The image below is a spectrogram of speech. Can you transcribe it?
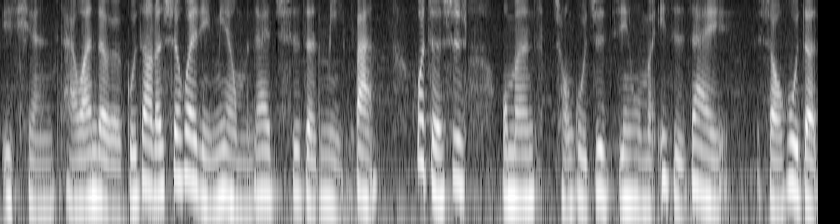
以前台湾的古早的社会里面，我们在吃的米饭，或者是我们从古至今我们一直在守护的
